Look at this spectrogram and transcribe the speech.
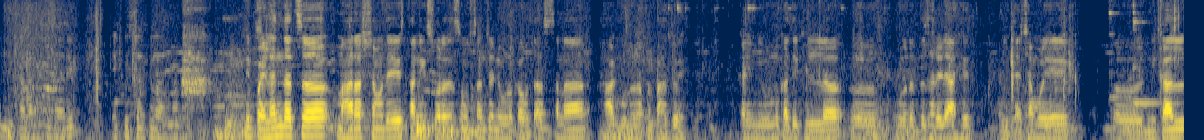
निकाल डायरेक्ट एकवीस तारखेला लागणार. म्हणजे पहिल्यांदाच महाराष्ट्रामध्ये स्थानिक स्वराज्य संस्थांच्या निवडणुका होत असताना हा गोंधळ आपण पाहतोय. काही निवडणुका देखील रद्द झालेल्या आहेत आणि त्याच्यामुळे निकाल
